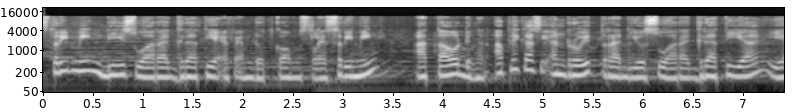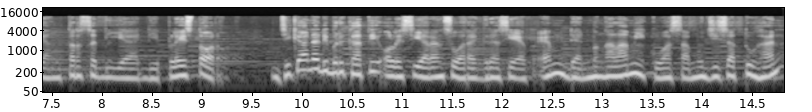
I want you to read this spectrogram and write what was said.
streaming di suaragratiafm.com streaming atau dengan aplikasi Android Radio Suara Gratia yang tersedia di Play Store. Jika Anda diberkati oleh siaran suara Grasi FM dan mengalami kuasa mujizat Tuhan,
